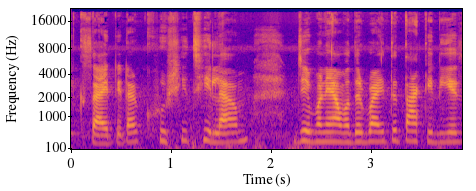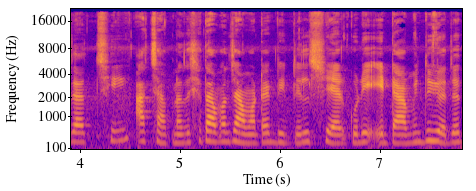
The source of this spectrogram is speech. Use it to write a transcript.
এক্সাইটেড আর খুশি ছিলাম যে মানে আমাদের বাড়িতে তাকে নিয়ে যাচ্ছি। আচ্ছা আপনাদের সাথে আমার জামাটার ডিটেলস শেয়ার করি, এটা আমি দুই হাজার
